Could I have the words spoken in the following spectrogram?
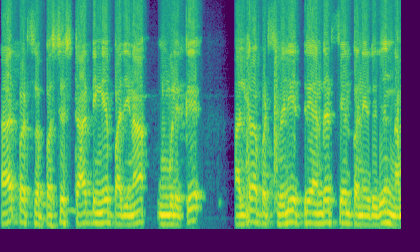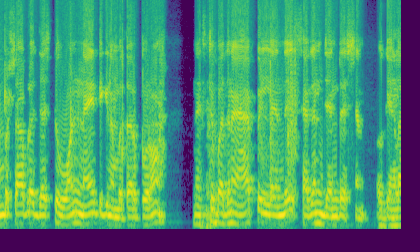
ஏர்பாட்ஸ்ல ஃபர்ஸ்ட் ஸ்டார்டிங்கே பாத்தீங்கன்னா உங்களுக்கு அல்ட்ரா பட்ஸ் வெளியே த்ரீ ஹண்ட்ரட் சேல் பண்ணிருக்கு நம்ம ஷாப்ல ஜஸ்ட் ஒன் நைன்ட்டிக்கு நம்ம தரப்போறோம். நெக்ஸ்ட் பாத்தீங்கன்னா ஆப்பிள்ல இருந்து செகண்ட் ஜென்ரேஷன் ஓகேங்களா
